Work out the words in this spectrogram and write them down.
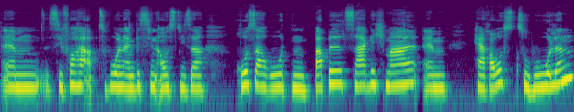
ähm, sie vorher abzuholen, ein bisschen aus dieser rosaroten Bubble, sage ich mal, ähm, herauszuholen.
